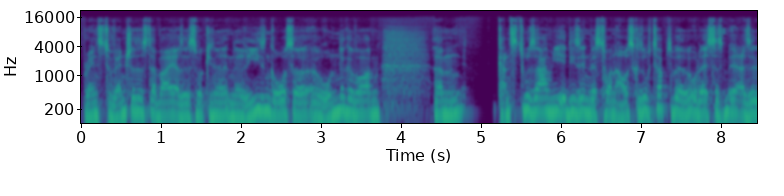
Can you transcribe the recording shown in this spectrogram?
Brains to Ventures ist dabei, also es ist wirklich eine, eine riesengroße äh, Runde geworden. Ähm, Kannst du sagen, wie ihr diese Investoren ausgesucht habt? Äh, oder ist das, also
